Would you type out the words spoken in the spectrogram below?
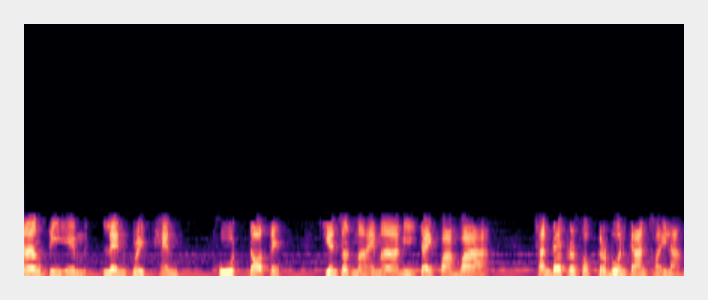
นางซีเอ็มเลนกริดแห่งพูลดอร์เซตเขียนจดหมายมามีใจความว่า ฉันได้ประสบกระบวนการถอยหลัง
